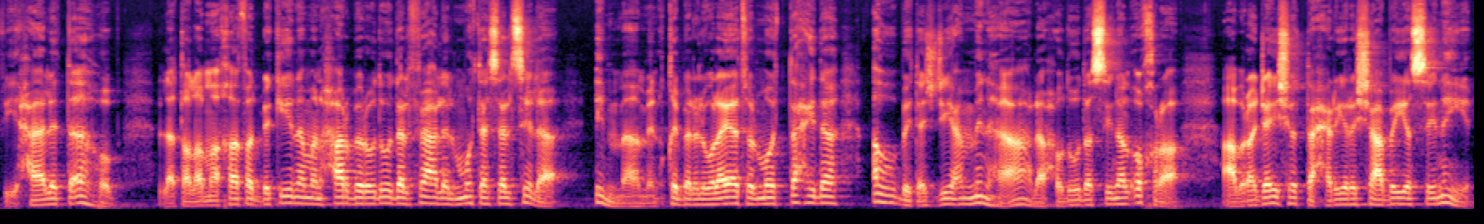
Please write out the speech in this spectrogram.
في حالة تأهب لطالما خافت بكين من حرب ردود الفعل المتسلسلة إما من قبل الولايات المتحدة أو بتشجيع منها على حدود الصين الأخرى عبر جيش التحرير الشعبي الصيني.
